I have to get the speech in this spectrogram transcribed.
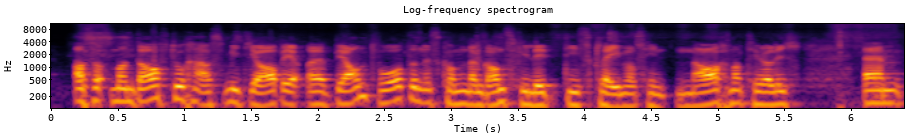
also man darf durchaus mit Ja be äh, beantworten, es kommen dann ganz viele Disclaimers hinten nach natürlich. Ähm,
